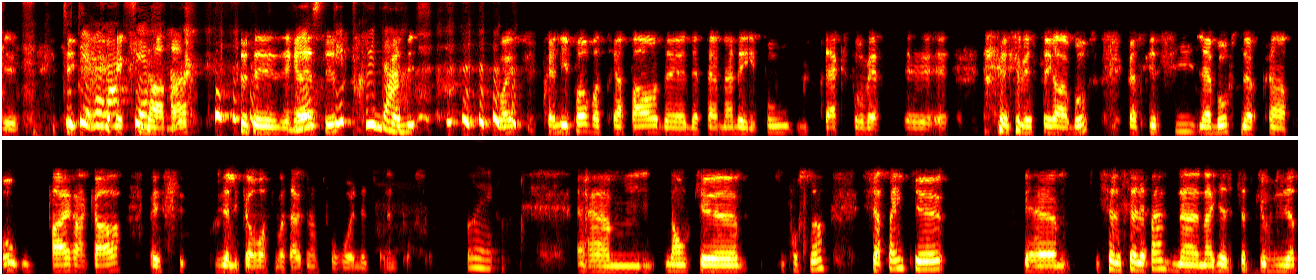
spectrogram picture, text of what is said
des, tout est relatif. Hein? Tout est relatif. Restez prudent. Prenez, ouais, prenez pas votre rapport de, de paiement d'impôts ou de taxes pour euh, investir en bourse, parce que si la bourse ne prend pas ou perd encore, ben, vous allez plus avoir votre argent pour être disponible pour ça. Oui. Euh, donc, euh, pour ça. Certain que euh, ça, dépend dans, quel type que vous êtes.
